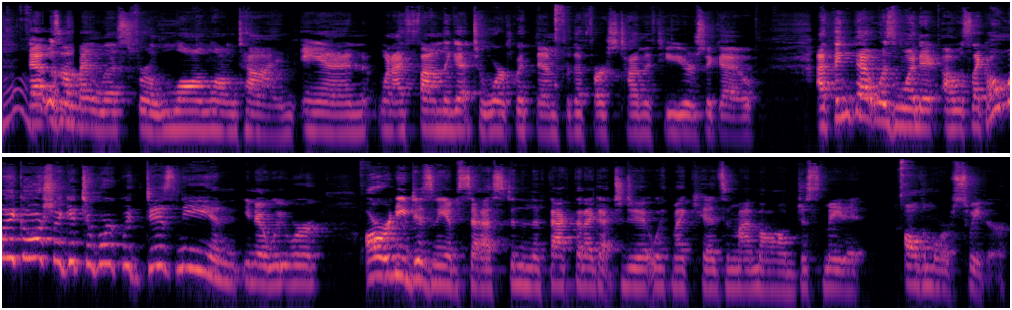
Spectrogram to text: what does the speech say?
oh. that was on my list for a long, long time. And when I finally got to work with them for the first time a few years ago, I think that was when it, I was like, oh my gosh, I get to work with Disney. And, you know, we were already Disney obsessed. And then the fact that I got to do it with my kids and my mom just made it all the more sweeter.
